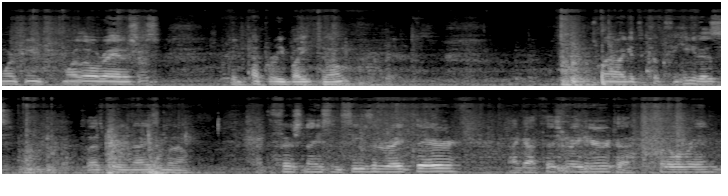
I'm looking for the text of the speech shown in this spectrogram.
More pea, more little radishes. Good peppery bite to them. That's why I get to cook fajitas. So that's pretty nice. I'm gonna got the fish nice and seasoned right there. I got this right here to put over in.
